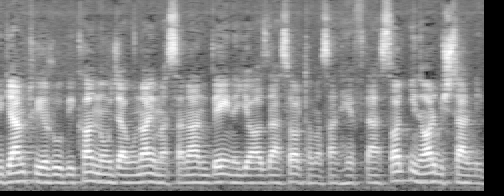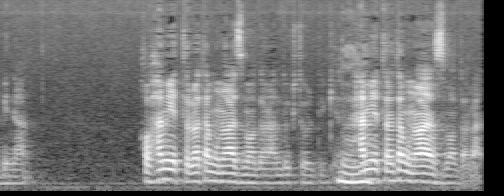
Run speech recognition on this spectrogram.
میگم توی روبیکا نوجوانای مثلا بین 11 سال تا مثلا 17 سال اینها رو بیشتر می‌بینن. خب همین اطلاعات هم اونا از ما دارن دکتر دیگه. نه. همین اطلاعات هم اونا از ما دارن.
